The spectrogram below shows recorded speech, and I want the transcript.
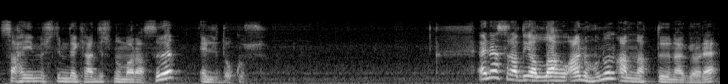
Sahih Müslim'deki hadis numarası 59. Enes radıyallahu anhu'nun anlattığına göre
